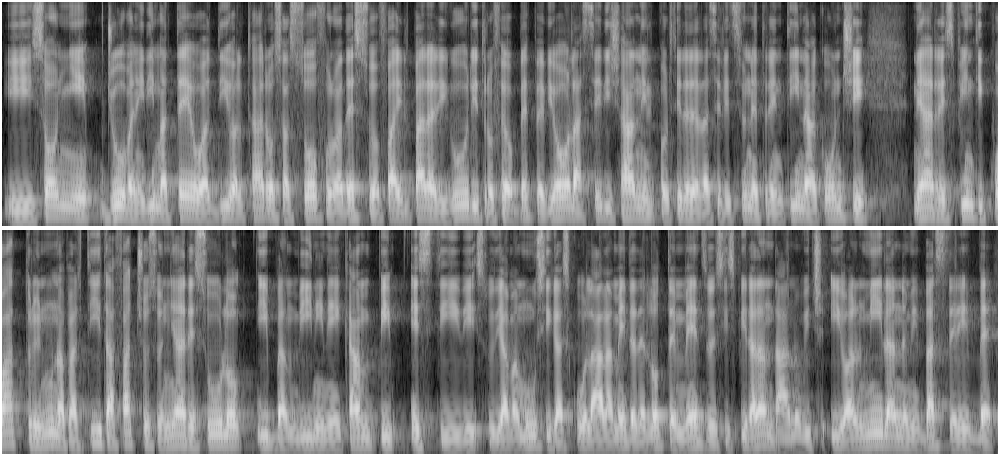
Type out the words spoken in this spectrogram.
I sogni giovani di Matteo, addio al caro sassofono, adesso fa il pararigori, trofeo Beppe Viola, a 16 anni il portiere della selezione trentina Conci ne ha respinti quattro in una partita, faccio sognare solo i bambini nei campi estivi. Studiava musica a scuola alla media dell'otto e mezzo e si ispira ad Andanovic, io al Milan mi basterebbe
